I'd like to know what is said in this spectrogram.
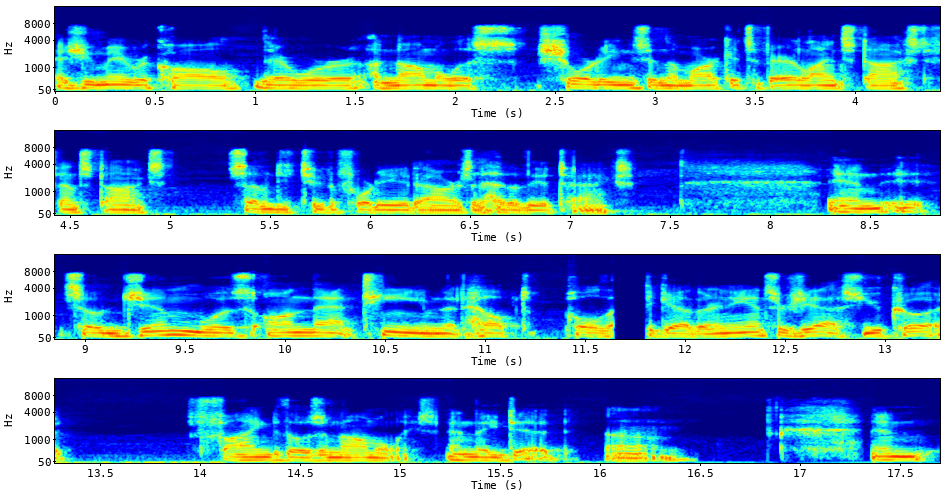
As you may recall, there were anomalous shortings in the markets of airline stocks, defense stocks, 72 to 48 hours ahead of the attacks. And it, so Jim was on that team that helped pull that together. And the answer is yes, you could find those anomalies, and they did. Um, and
